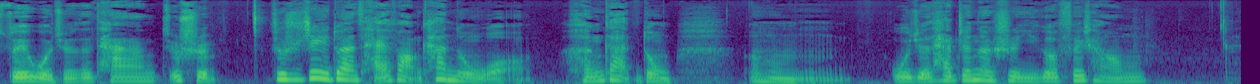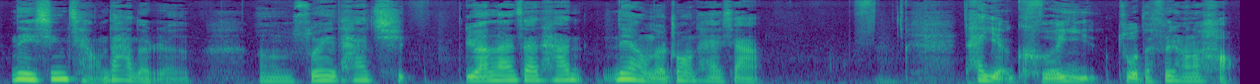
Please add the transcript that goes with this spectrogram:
所以我觉得他就是就是这一段采访看得我很感动，嗯，我觉得他真的是一个非常内心强大的人，嗯，所以他其原来在他那样的状态下，他也可以做得非常的好。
